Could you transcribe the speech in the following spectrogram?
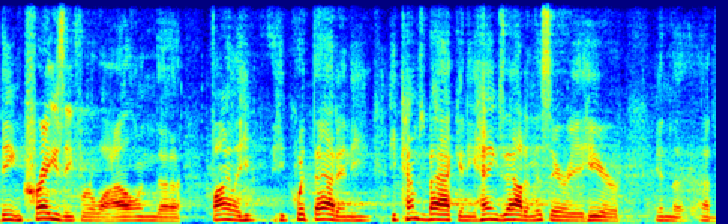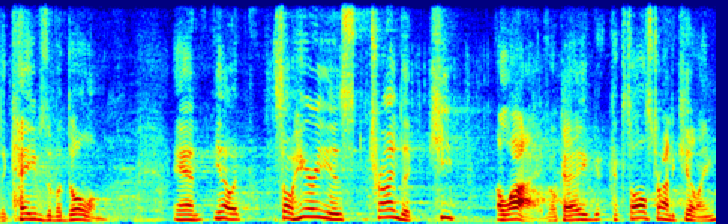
being crazy for a while, and uh, finally he, he quit that, and he, he comes back and he hangs out in this area here in the, uh, the caves of Adullam. And, you know, it, so here he is trying to keep alive, okay? Saul's trying to kill him.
